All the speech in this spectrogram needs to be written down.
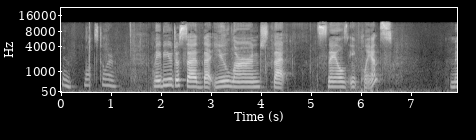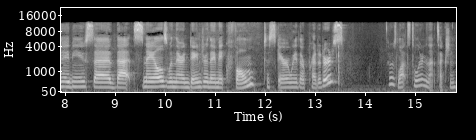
Hmm. lots to learn. Maybe you just said that you learned that snails eat plants. Maybe you said that snails, when they're in danger, they make foam to scare away their predators. There's lots to learn in that section.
